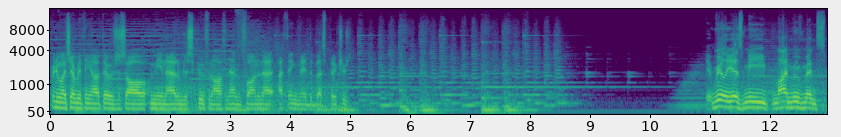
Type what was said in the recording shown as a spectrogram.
Pretty much everything out there was just all me and Adam just goofing off and having fun, and that I think made the best pictures. It really is me, my movements,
